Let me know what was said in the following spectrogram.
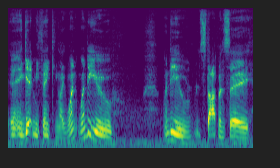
And, and get me thinking, like, when when do you when do you stop and say,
